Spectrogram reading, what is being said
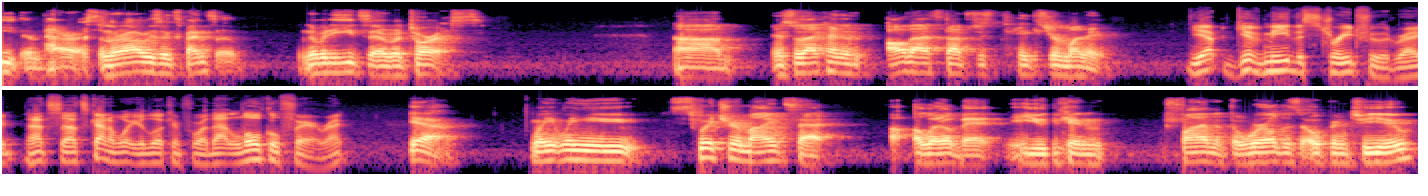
eat in Paris, and they're always expensive. Nobody eats there but tourists. Um, and so that kind of all that stuff just takes your money. Yep, give me the street food, right? That's that's kind of what you're looking for, that local fare, right? Yeah. When when you switch your mindset a little bit, you can find that the world is open to you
